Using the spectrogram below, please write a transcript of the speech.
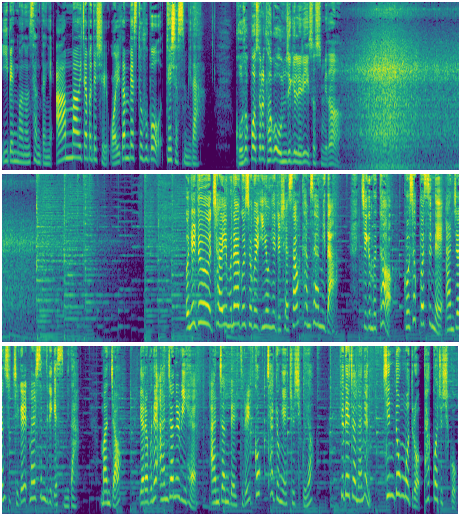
200만 원 상당의 안마의자 받으실 월간 베스트 후보 되셨습니다. 고속버스를 타고 움직일 일이 있었습니다. 오늘도 저희 문화고속을 이용해 주셔서 감사합니다. 지금부터 고속버스 내 안전수칙을 말씀드리겠습니다. 먼저 여러분의 안전을 위해 안전벨트를 꼭 착용해 주시고요. 휴대전화는 진동 모드로 바꿔주시고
